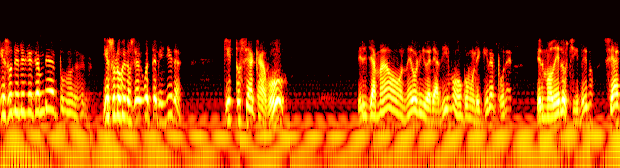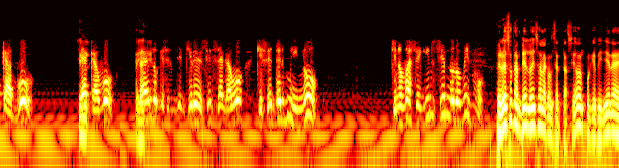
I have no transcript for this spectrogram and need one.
Y eso tiene que cambiar, pues. y eso es lo que no se da cuenta Piñera, que esto se acabó. El llamado neoliberalismo, o como le quieran poner, el modelo chileno, se acabó. Se acabó. ¿Sabes lo que quiere decir se acabó? Que se terminó que nos va a seguir siendo lo mismo. Pero eso también lo hizo la concertación, porque Piñera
